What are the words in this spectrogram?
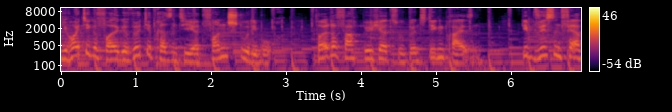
Die heutige Folge wird dir präsentiert von Studibuch. Teure Fachbücher zu günstigen Preisen. Gib Wissen fair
